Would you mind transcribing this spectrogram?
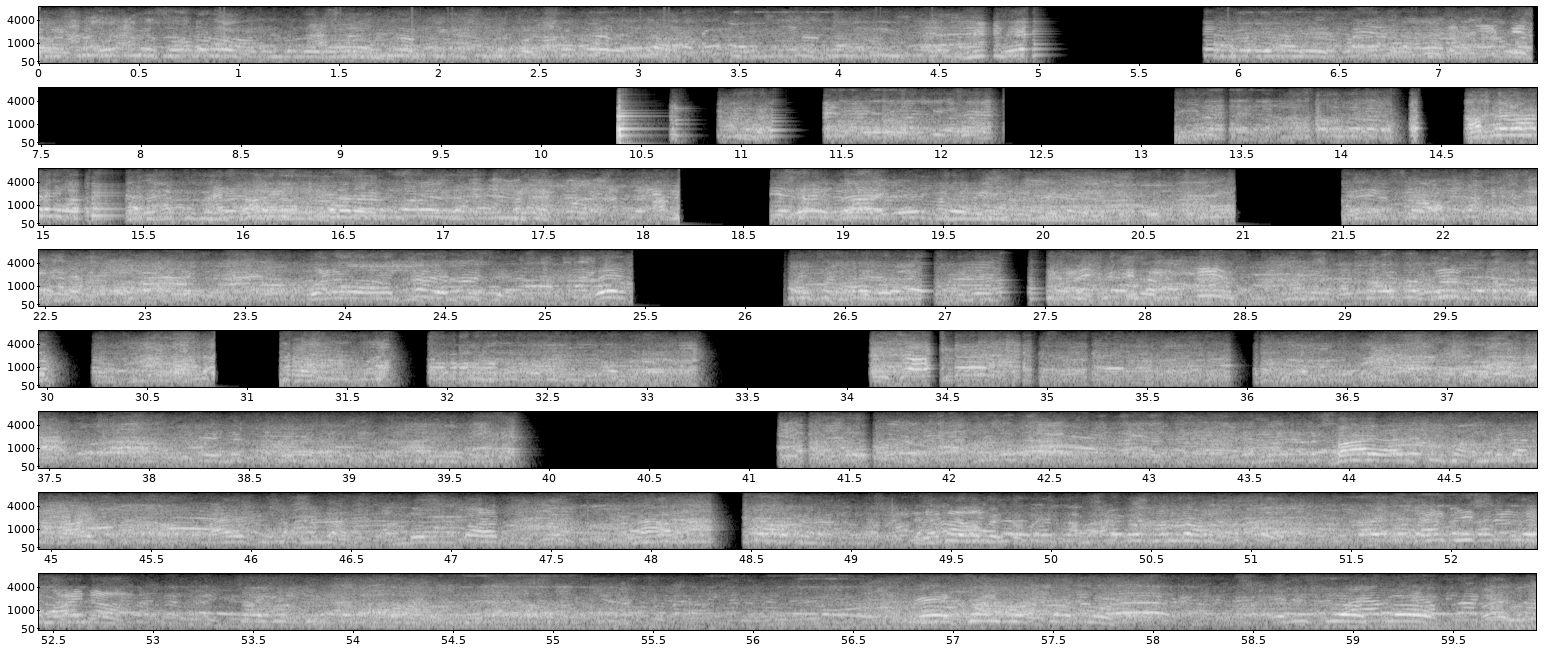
আমি আমি সকল থেকে শুরু করি সকল ভাই আর একটু সামনে যান না ভাই ভাই একটু সামনে যান না, যেতে হবে তো ভাই। আমার পছন্দ হচ্ছে। এই, চলবো, চলবো। এটা slow, slow।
